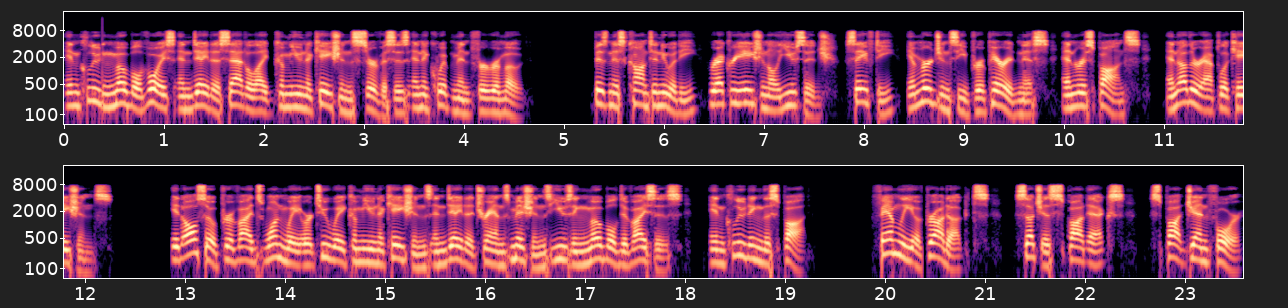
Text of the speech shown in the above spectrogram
including mobile voice and data satellite communications services and equipment for remote business continuity, recreational usage, safety, emergency preparedness and response, and other applications. It also provides one-way or two-way communications and data transmissions using mobile devices, including the Spot family of products, such as Spot X, Spot Gen 4,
